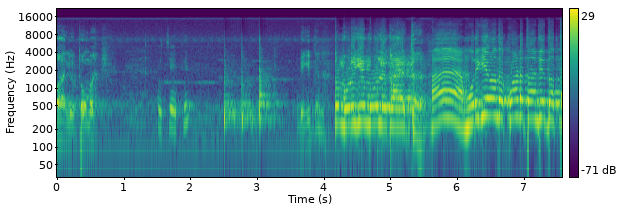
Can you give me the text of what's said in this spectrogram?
माल्यो तो मैं। पूछे थे ಬಿಗಿತೇನ. ಮುರುಗಿ ಮೂಲಕ ಆಯ್ತು ಹಾ ಮುರುಗಿ ಒಂದು ಕೊಂಡ ತಂದಿದ್ದತ್ತ.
